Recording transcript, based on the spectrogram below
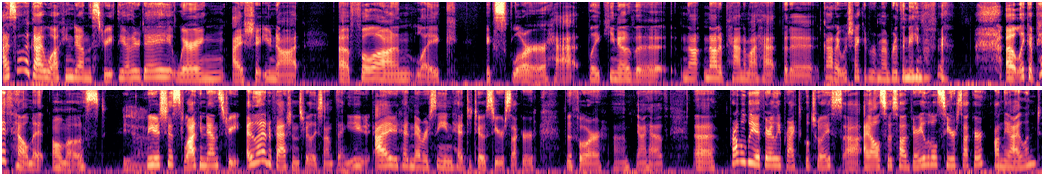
I saw a guy walking down the street the other day wearing, I shit you not, a full on like explorer hat. Like, you know, the not not a Panama hat, but a god, I wish I could remember the name of it. Uh, like a pith helmet almost. yeah. He was just walking down the street. Atlanta fashion's really something. You, I had never seen head to toe seersucker before. Um, now I have. Uh, probably a fairly practical choice. Uh, I also saw very little seersucker on the island.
